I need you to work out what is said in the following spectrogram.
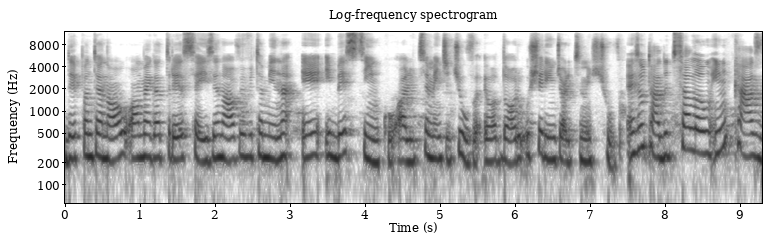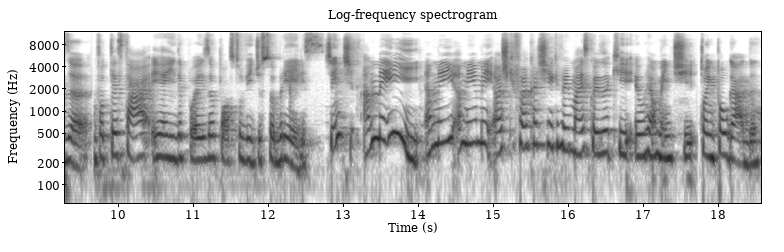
De Pantenol, ômega 3, 6 e 9, vitamina E e B5. Óleo de semente de uva. Eu adoro o cheirinho de óleo de semente de uva. Resultado de salão em casa. Vou testar e aí depois eu posto vídeo sobre eles. Gente, amei! Amei, amei, amei. Acho que foi a caixinha que veio mais coisa que eu realmente tô empolgada.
